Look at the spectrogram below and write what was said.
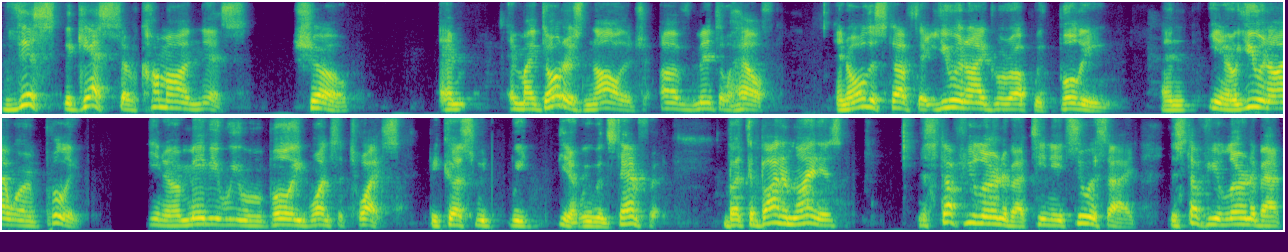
This, the guests have come on this show and and my daughter's knowledge of mental health and all the stuff that you and I grew up with bullying and you know you and I weren't bullied. You know maybe we were bullied once or twice because we we you know we wouldn't stand for it. But the bottom line is the stuff you learn about teenage suicide the stuff you learn about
